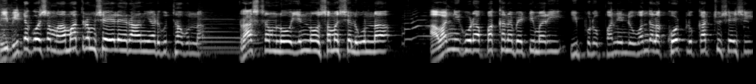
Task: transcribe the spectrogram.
మీ బిడ్డ కోసం ఆ మాత్రం చేయలేరా అని అడుగుతా ఉన్నా. రాష్ట్రంలో ఎన్నో సమస్యలు ఉన్నా అవన్నీ కూడా పక్కన పెట్టి మరి ఇప్పుడు పన్నెండు వందల కోట్లు ఖర్చు చేసి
